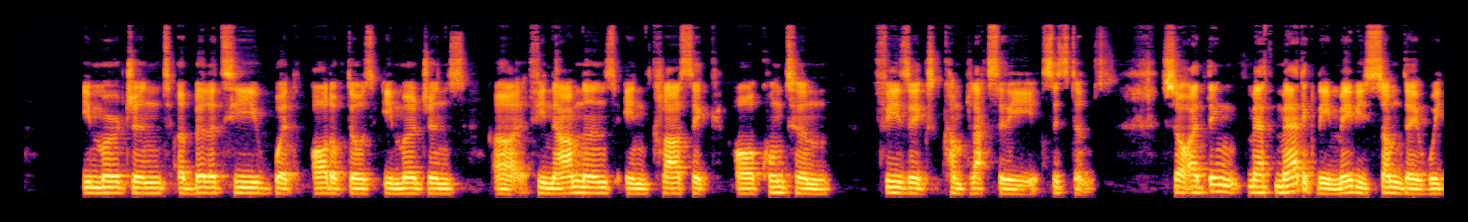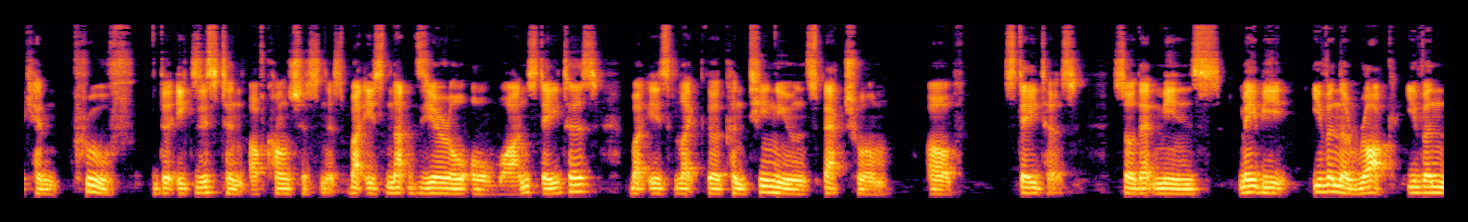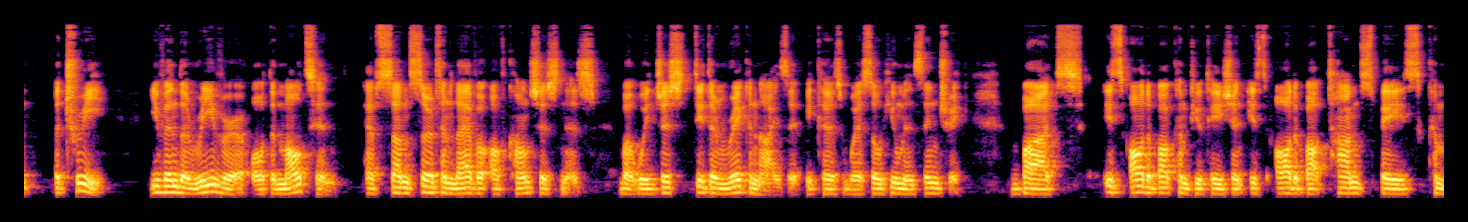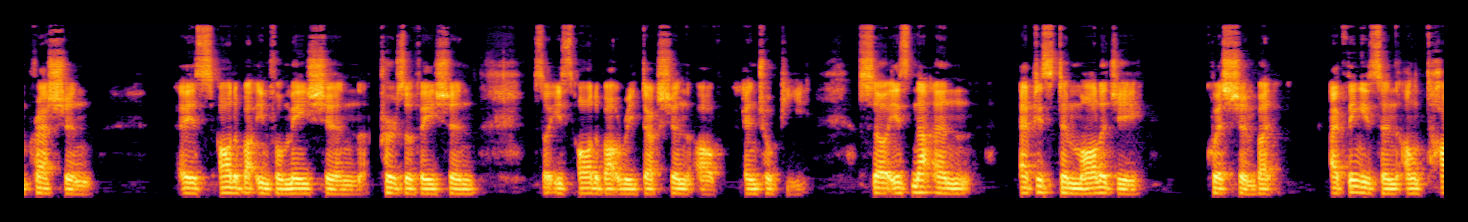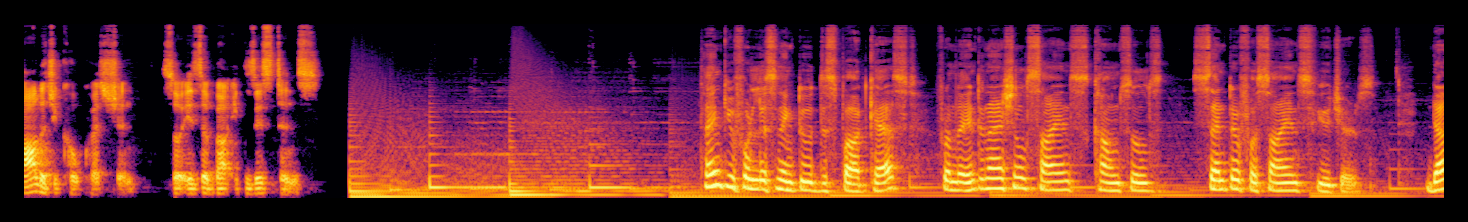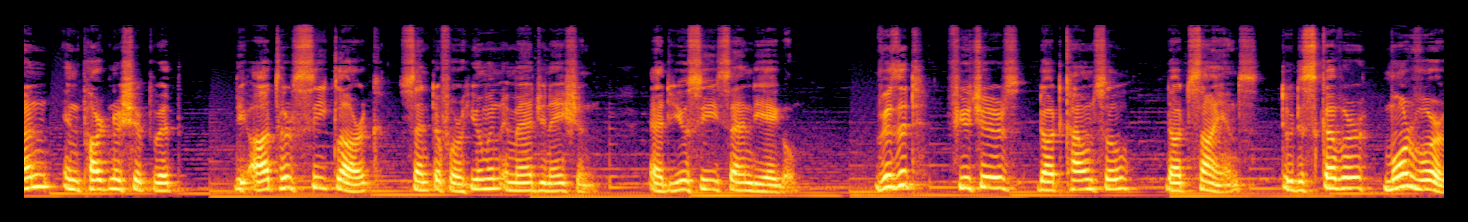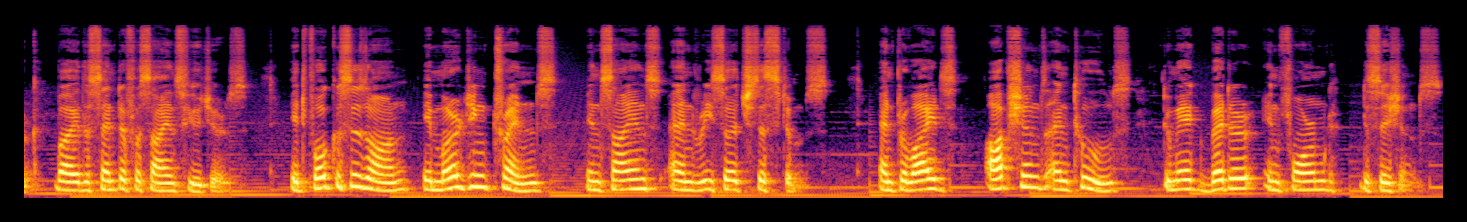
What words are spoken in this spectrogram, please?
emergent ability with all of those emergent uh, phenomenons in classic or quantum physics complexity systems. So I think mathematically, maybe someday we can prove the existence of consciousness, but it's not zero or one status, but it's like a continuum spectrum of status. So that means maybe even a rock, even a tree, even the river or the mountain have some certain level of consciousness, but we just didn't recognize it because we're so human centric but it's all about computation. It's all about time space compression. It's all about information preservation. So it's all about reduction of entropy. So it's not an epistemology question, but I think it's an ontological question. So it's about existence. Thank you for listening to this podcast from the International Science Council's Center for Science Futures, done in partnership with the Arthur C. Clarke Center for Human Imagination at UC San Diego. Visit futures.council.science to discover more work by the Center for Science Futures. It focuses on emerging trends in science and research systems and provides options and tools to make better informed decisions.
